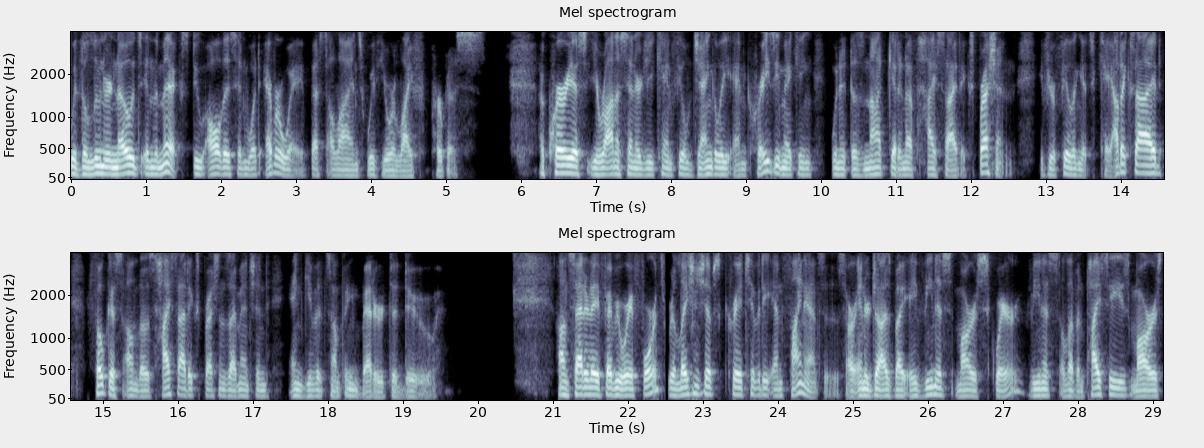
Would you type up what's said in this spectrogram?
With the lunar nodes in the mix, do all this in whatever way best aligns with your life purpose. Aquarius Uranus energy can feel jangly and crazy making when it does not get enough high side expression. If you're feeling its chaotic side, focus on those high side expressions I mentioned and give it something better to do. On Saturday, February 4th, relationships, creativity, and finances are energized by a Venus Mars square, Venus 11 Pisces, Mars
